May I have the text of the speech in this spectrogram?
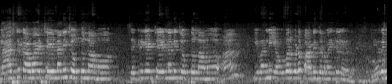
ప్లాస్టిక్ అవాయిడ్ చేయండి అని చెప్తున్నాము. సెగ్రిగేట్ చేయండి అని చెప్తున్నాము. ఇవన్నీ ఎవ్వరు కూడా పాటించడం అయితే లేదు. ఏదో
